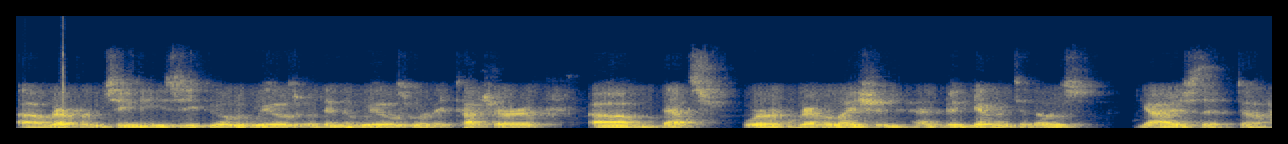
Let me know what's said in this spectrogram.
uh, referencing Ezekiel, the wheels within the wheels where they touch earth. Um, that's where revelation has been given to those guys that uh,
